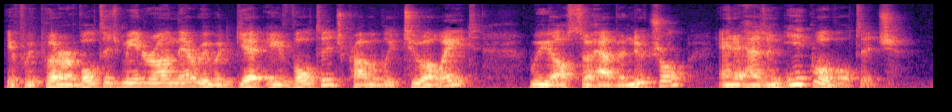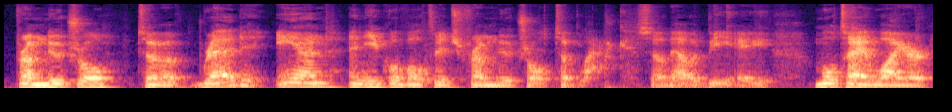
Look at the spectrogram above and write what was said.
If we put our voltage meter on there, we would get a voltage, probably 208. We also have a neutral, and it has an equal voltage from neutral to red and an equal voltage from neutral to black. So that would be a multi-wire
